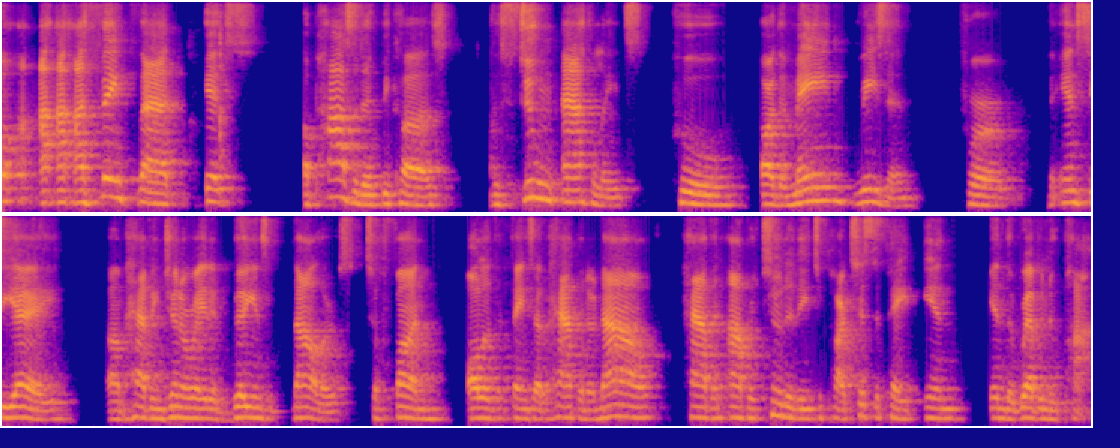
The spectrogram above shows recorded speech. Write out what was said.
Well, I, I think that it's a positive because the student athletes who are the main reason for the NCA um, having generated billions of dollars to fund all of the things that have happened, are now have an opportunity to participate in, in the revenue pie.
